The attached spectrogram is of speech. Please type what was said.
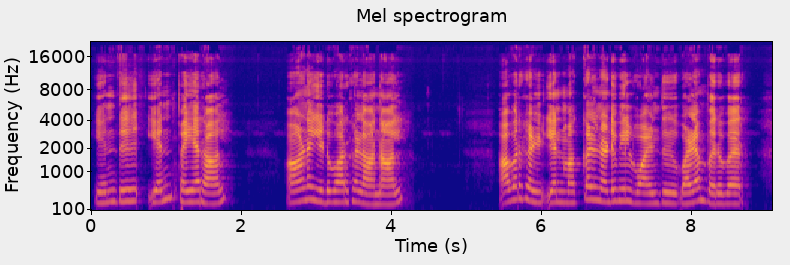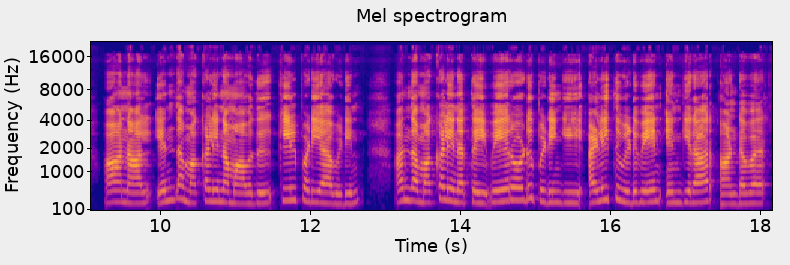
என்று என் பெயரால் ஆணையிடுவார்களானால் அவர்கள் என் மக்கள் நடுவில் வாழ்ந்து வளம் பெறுவர். ஆனால் எந்த மக்களினமாவது கீழ்ப்படியாவிடின் அந்த மக்களினத்தை வேரோடு பிடுங்கி அழித்து விடுவேன் என்கிறார் ஆண்டவர்.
